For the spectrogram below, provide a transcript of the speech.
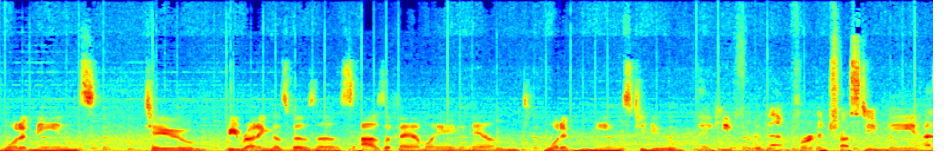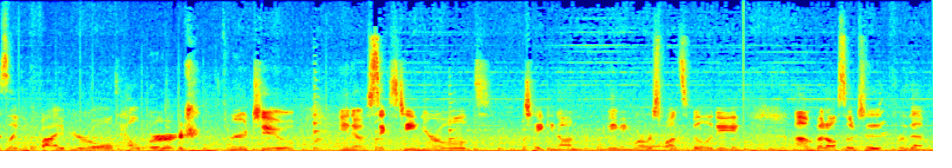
what it means to be running this business as a family and what it means to you. Thank you for them for entrusting me as like a five-year-old helper through to, you know, 16-year-old taking on maybe more responsibility, um, but also to for them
